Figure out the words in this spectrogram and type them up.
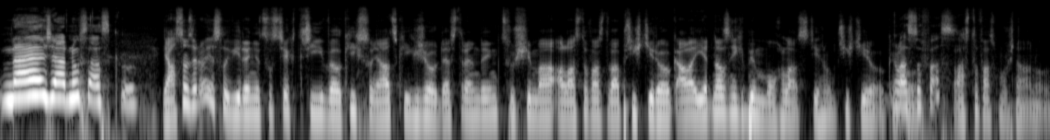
Ne, žádnou sásku. Já jsem zvědavý, jestli vyjde něco z těch tří velkých soňáckých, že jo, Death Stranding, Tsushima a Last of Us 2 příští rok, ale jedna z nich by mohla stihnout příští rok. Jako, Last of Us? Last of Us možná, no.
